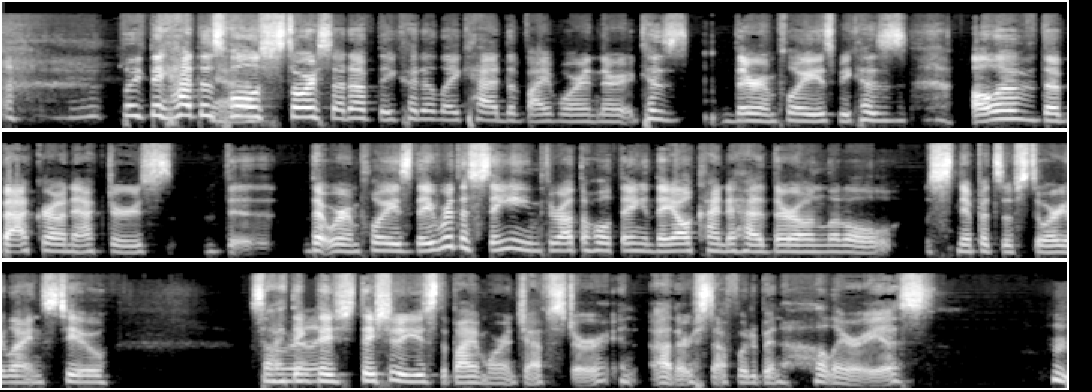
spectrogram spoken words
like, they had this Yeah. whole store set up. They could have like had the buy more in there because they're employees because all of the background actors th- that were employees, they were the same throughout the whole thing and they all kind of had their own little snippets of storylines too. So Oh, I think really? they they should have used the buy more and Jeffster and other stuff would have been hilarious. Hmm.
